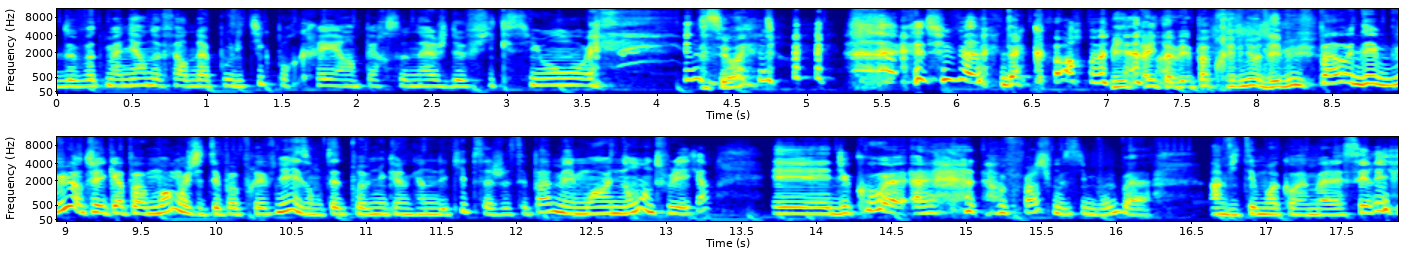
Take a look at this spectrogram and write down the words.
de votre manière de faire de la politique pour créer un personnage de fiction. C'est vrai tu fais, d'accord. Mais ah, ils t'avaient pas prévenu au début Pas au début, en tous les cas pas moi. Moi, j'étais pas prévenue. Ils ont peut-être prévenu quelqu'un de l'équipe, ça je sais pas, mais moi non, en tous les cas. Et du coup, à la fin, je me suis dit, bon, bah, invitez-moi quand même à la série.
